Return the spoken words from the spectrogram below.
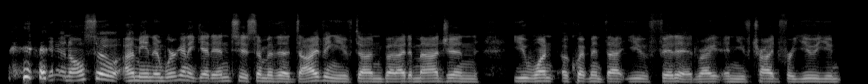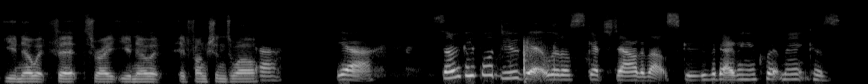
yeah, and also, I mean, and we're going to get into some of the diving you've done, but I'd imagine you want equipment that you've fitted, right? And you've tried for you, you you know it fits, right? You know it it functions well. Yeah, yeah. Some people do get a little sketched out about scuba diving equipment because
